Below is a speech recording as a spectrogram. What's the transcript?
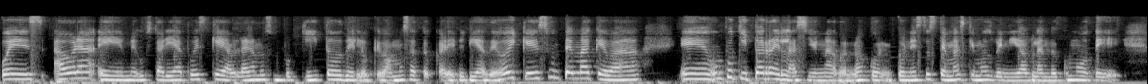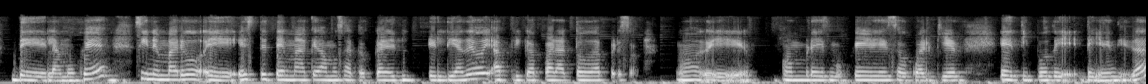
pues ahora eh, me gustaría pues que habláramos un poquito de lo que vamos a tocar el día de hoy, que es un tema que va eh, un poquito relacionado, ¿no? Con, estos temas que hemos venido hablando como de, de la mujer. Sin embargo, eh, este tema que vamos a tocar el, día de hoy aplica para toda persona, ¿no? De hombres, mujeres o cualquier tipo de, de identidad.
